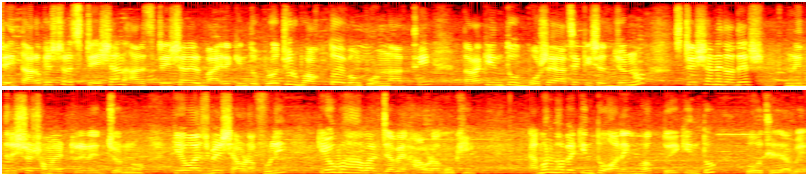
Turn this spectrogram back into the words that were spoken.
সেই তারকেশ্বরের স্টেশন আর স্টেশনের বাইরে কিন্তু প্রচুর ভক্ত এবং পুণ্যার্থী, তারা কিন্তু বসে আছে কিসের জন্য? স্টেশনে তাদের নির্দিষ্ট সময়ের ট্রেনের জন্য। কেউ আসবে শেওড়াফুলি কেউ বা আবার যাবে হাওড়ামুখী এমনভাবে কিন্তু অনেক ভক্তই কিন্তু পৌঁছে যাবে।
